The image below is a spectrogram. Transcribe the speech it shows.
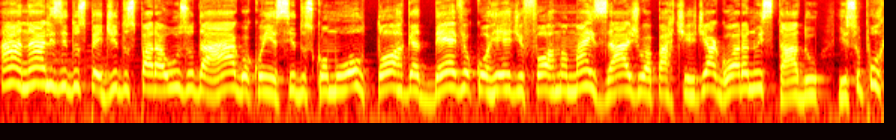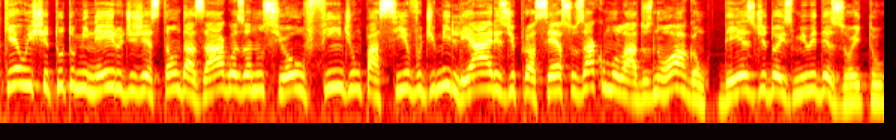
A análise dos pedidos para uso da água, conhecidos como outorga, deve ocorrer de forma mais ágil a partir de agora no estado. Isso porque o Instituto Mineiro de Gestão das Águas anunciou o fim de um passivo de milhares de processos acumulados no órgão desde 2018.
